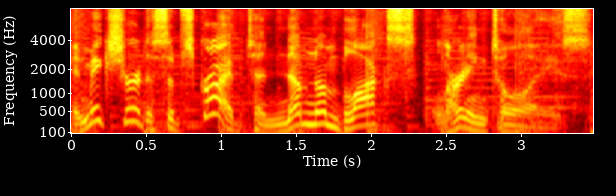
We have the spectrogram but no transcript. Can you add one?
and make sure to subscribe to Num Num Blocks Learning Toys.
